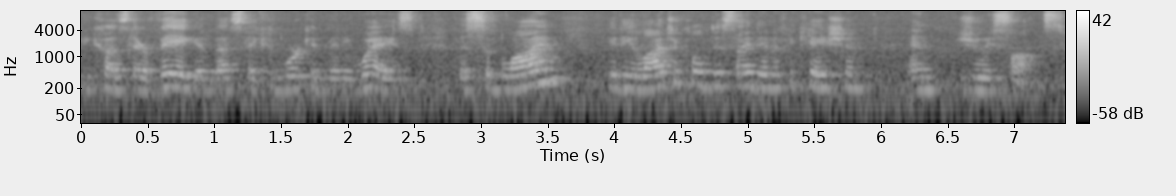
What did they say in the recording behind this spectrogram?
because they're vague and thus they can work in many ways, the sublime, ideological disidentification, and jouissance.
